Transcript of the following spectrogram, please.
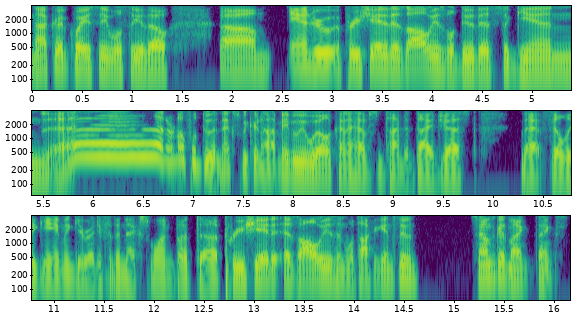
not good. Kwesi. We'll see though. Um, Andrew, appreciate it as always. We'll do this again. Uh, I don't know if we'll do it next week or not. Maybe we will. Kind of have some time to digest that Philly game and get ready for the next one. But uh, appreciate it as always, and we'll talk again soon. Sounds good, Mike. Thanks.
